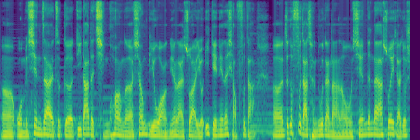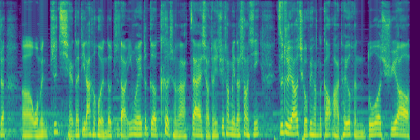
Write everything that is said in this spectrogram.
呃，我们现在这个滴答的情况呢，相比往年来说啊，有一点点的小复杂。呃，这个复杂程度在哪呢？我先跟大家说一下，就是呃，我们之前的滴答合伙人都知道，因为这个课程啊，在小程序上面的上新资质要求非常的高啊，它有很多需要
